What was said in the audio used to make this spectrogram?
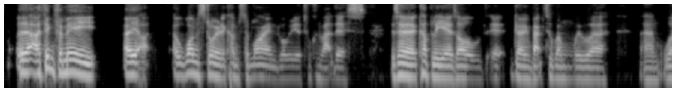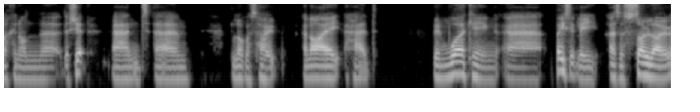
I think for me, I, one story that comes to mind when we were talking about this is a couple of years old, it, going back to when we were um, working on the, the ship, and um, Logos Hope, and I had been working uh, basically as a solo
